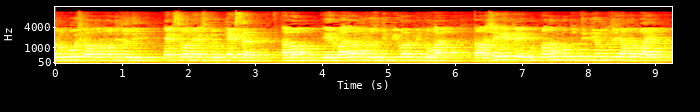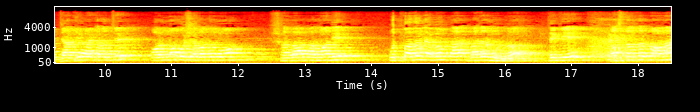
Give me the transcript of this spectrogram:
দ্রব্য সহকর্মাদি যদি X one X two X N এবং এর বাজার মূল্য যদি পি ওয়ান পি টু হয়, তাহলে সেক্ষেত্রে উৎপাদন পদ্ধতির নিয়ম অনুযায়ী আমরা পাই জাতীয় আয়টা হচ্ছে পণ্য ও সেবা কর্ম সেবা কর্মাদির উৎপাদন এবং তার বাজার মূল্য থেকে হস্তান্তর পাওনা,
